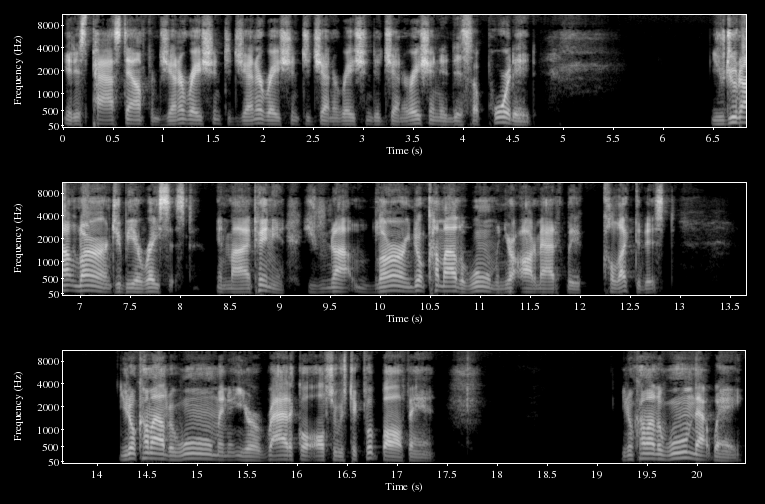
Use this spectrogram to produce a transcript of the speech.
It is passed down from generation to generation to generation to generation. It is supported. You do not learn to be a racist, in my opinion. You do not learn, you don't come out of the womb and you're automatically a collectivist. You don't come out of the womb and you're a radical altruistic football fan. You don't come out of the womb that way.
